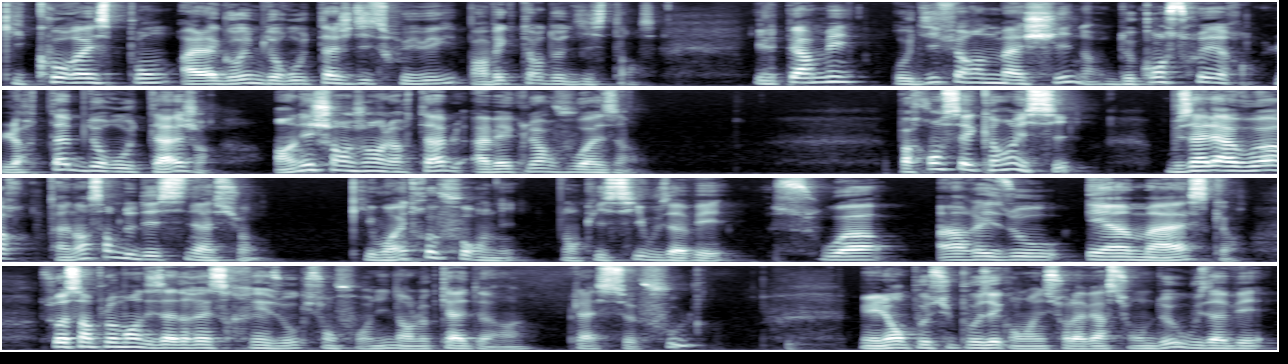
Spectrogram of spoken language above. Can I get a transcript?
qui correspond à l'algorithme de routage distribué par vecteur de distance. Il permet aux différentes machines de construire leur table de routage en échangeant leur table avec leurs voisins. Par conséquent, ici, vous allez avoir un ensemble de destinations qui vont être fournies. Donc ici, vous avez soit un réseau et un masque, soit simplement des adresses réseau qui sont fournies dans le cas d'un classe full. Mais là, on peut supposer qu'on est sur la version 2, où vous avez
